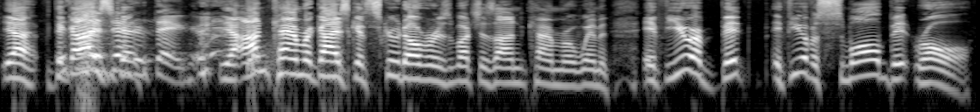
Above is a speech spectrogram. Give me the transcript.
Yeah, the It's guys gender get, thing. yeah, on camera guys get screwed over as much as on camera women. If you're a bit, if you have a small bit role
